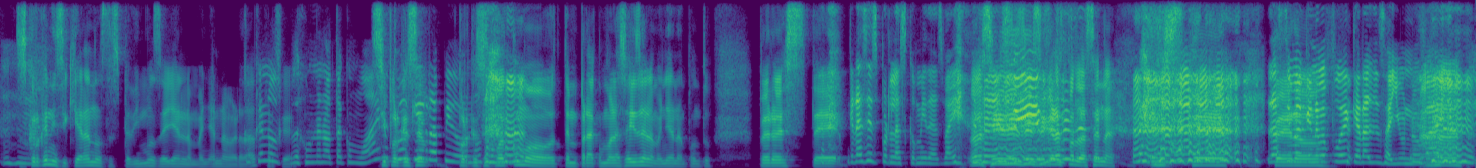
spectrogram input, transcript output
Entonces creo que ni siquiera nos despedimos de ella en la mañana, ¿verdad? Creo que nos dejó una nota como, ay, Sí, porque se, rápido. porque ¿no? se fue como temprano, como a las 6 de la mañana, pon tú. Pero este... Gracias por las comidas, bye. Ah, sí, sí, sí, sí, gracias por la cena. Este, Lástima que no me pude quedar al desayuno. Vaya.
